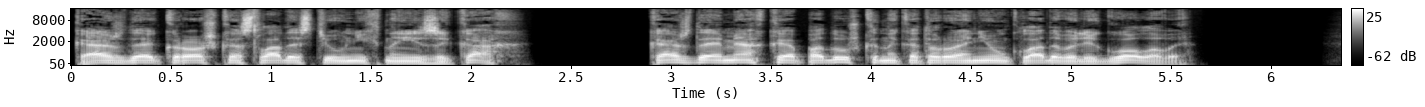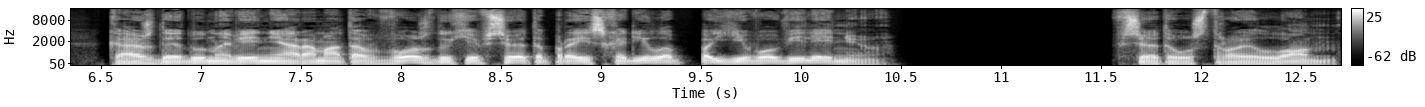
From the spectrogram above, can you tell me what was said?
Каждая крошка сладости у них на языках, каждая мягкая подушка, на которую они укладывали головы, каждое дуновение аромата в воздухе, все это происходило по его велению. Все это устроил он.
